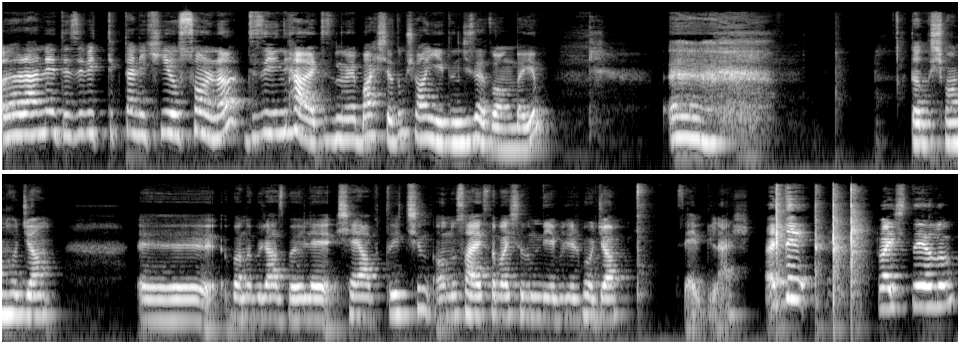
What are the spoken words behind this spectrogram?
Öğrenme dizi bittikten 2 yıl sonra diziyi nihayet izlemeye başladım. Şu an 7. sezondayım. Ee, danışman hocam ee, bana biraz böyle şey yaptığı için onun sayesinde başladım diyebilirim hocam. Sevgiler. Hadi başlayalım.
